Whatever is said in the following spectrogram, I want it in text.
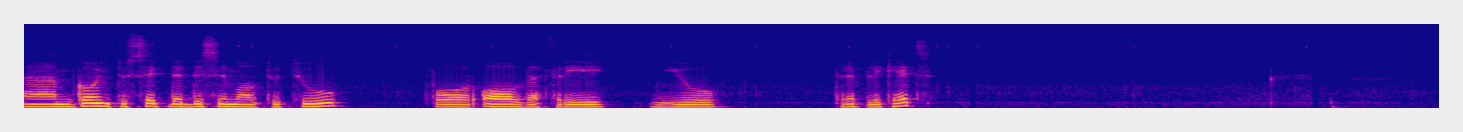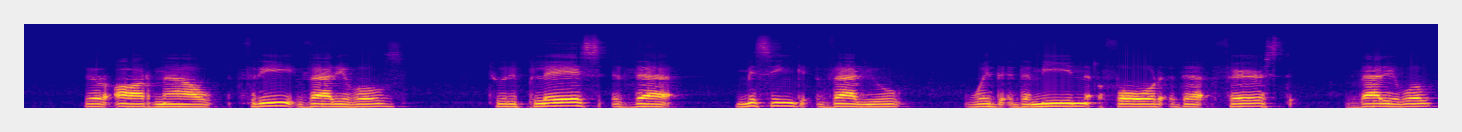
I'm going to set the decimal to 2 for all the three new triplicates. There are now three variables to replace the missing value with the mean for the first variable.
